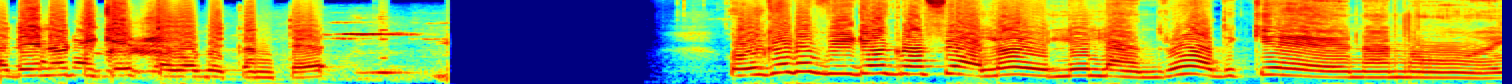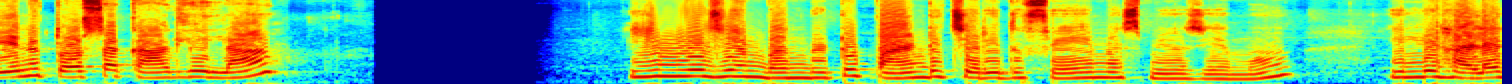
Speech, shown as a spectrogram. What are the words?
ಅದೇನೋ ಟಿಕೆಟ್ ತಗೋಬೇಕಂತೆ. ಒಳಗಡೆ ವಿಡಿಯೋಗ್ರಫಿ ಅಲೋ ಇರ್ಲಿಲ್ಲ ಅಂದ್ರು, ಅದಕ್ಕೆ ನಾನು ಏನು ತೋರ್ಸಕ್ ಆಗ್ಲಿಲ್ಲ ಈ ಮ್ಯೂಸಿಯಂ ಬಂದ್ಬಿಟ್ಟು ಪಾಂಡಿಚೇರಿದು ಫೇಮಸ್ ಮ್ಯೂಸಿಯಂ ಇಲ್ಲಿ ಹಳೆ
